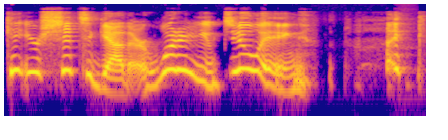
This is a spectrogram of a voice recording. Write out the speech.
get your shit together. What are you doing? like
